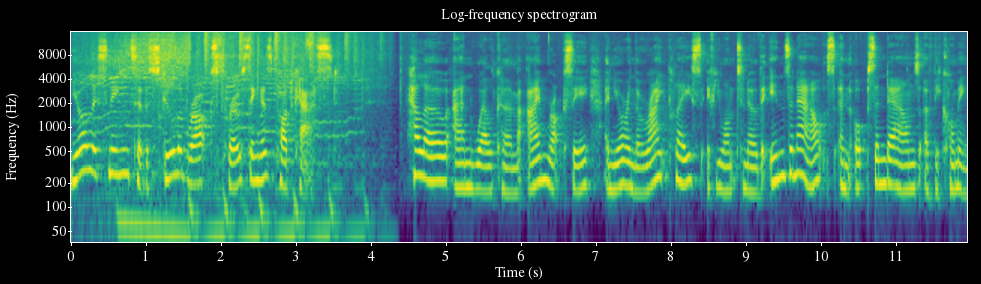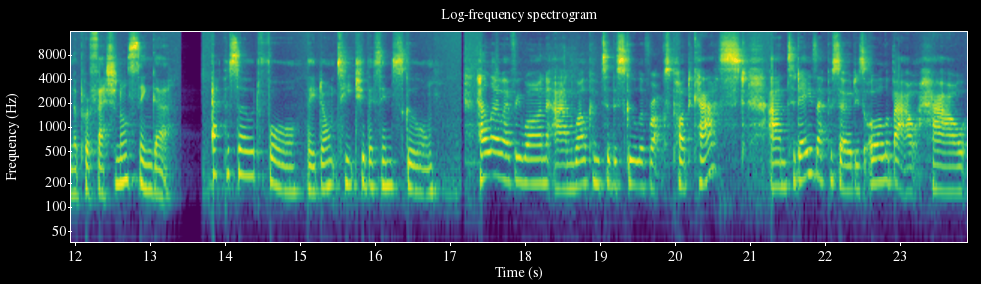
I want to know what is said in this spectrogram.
You're listening to the School of Rocks Pro Singers podcast. Hello and welcome. I'm Roxy, and you're in the right place if you want to know the ins and outs and ups and downs of becoming a professional singer. Episode 4 They Don't Teach You This in School. Hello, everyone, and welcome to the School of Rocks podcast. And today's episode is all about how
